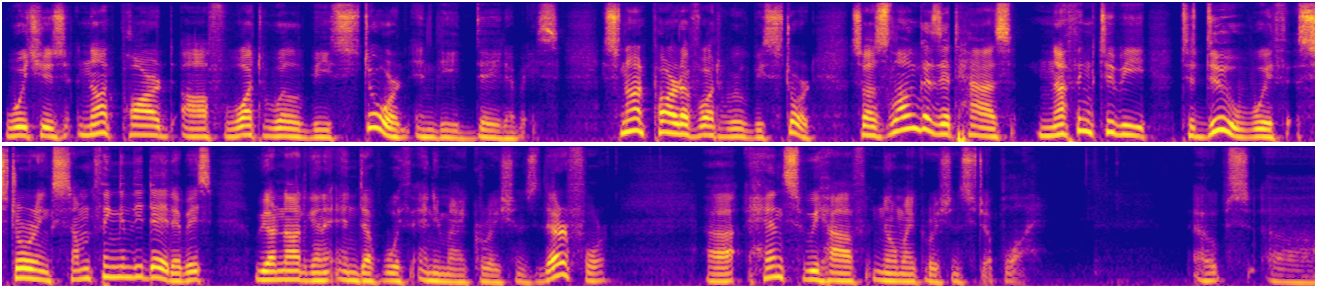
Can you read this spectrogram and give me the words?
which is not part of what will be stored in the database. It's not part of what will be stored. So as long as it has nothing to be to do with storing something in the database, we are not going to end up with any migrations. Therefore, uh, hence we have no migrations to apply. Oops uh,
